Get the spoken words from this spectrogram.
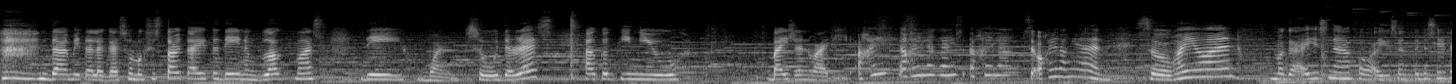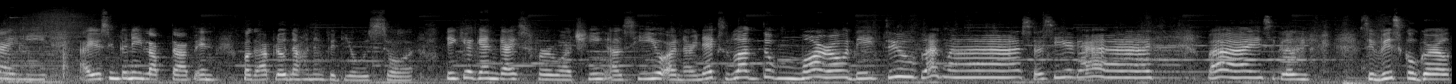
dami talaga. So, magsistart tayo today ng vlogmas day 1. So, the rest, I'll continue by January. Okay? Okay lang guys. Okay lang. So, okay lang yan. So, ngayon, mag-aayos na ako. Ayusan ko na si Riley. Ayusin ko na yung laptop and mag-upload na ako ng videos. So, thank you again guys for watching. I'll see you on our next vlog tomorrow, day 2 Vlogmas! So, see you guys! Bye! Si Chloe. Si Visco girl.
